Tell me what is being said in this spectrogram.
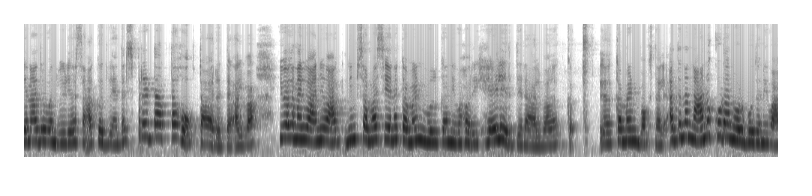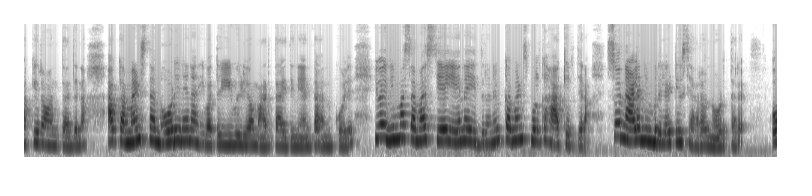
ಏನಾದರೂ ಒಂದು ವೀಡಿಯೋಸ್ ಹಾಕಿದ್ವಿ ಅಂತ ಸ್ಪ್ರೆಡ್ ಆಗ್ತಾ ಹೋಗ್ತಾ ಇರುತ್ತೆ ಅಲ್ವಾ? ಇವಾಗ ನಾವು ನೀವು ನಿಮ್ಮ ಸಮಸ್ಯೆನ ಕಮೆಂಟ್ ಮೂಲಕ ನೀವು ಅವ್ರಿಗೆ ಹೇಳಿರ್ತೀರ ಅಲ್ವಾ? ಕಮೆಂಟ್ ಬಾಕ್ಸ್ನಲ್ಲಿ ಅದನ್ನು ನಾನು ಕೂಡ ನೋಡ್ಬೋದು ನೀವು ಹಾಕಿರೋ ಅಂಥದ್ದನ್ನು. ಆ ಕಮೆಂಟ್ಸ್ನ ನೋಡಿನೇ ನಾನು ಇವತ್ತು ಈ ವಿಡಿಯೋ ಮಾಡ್ತಾ ಇದ್ದೀನಿ ಅಂತ ಅಂದ್ಕೊಳ್ಳಿ ಇವಾಗ ನಿಮ್ಮ ಸಮಸ್ಯೆ ಏನೇ ಇದ್ದರೂ ನೀವು ಕಮೆಂಟ್ಸ್ ಮೂಲಕ ಹಾಕಿರ್ತೀರ. ಸೊ ನಾಳೆ ನಿಮ್ಮ ರಿಲೇಟಿವ್ಸ್ ಯಾರೋ ನೋಡ್ತಾರೆ. ಓ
